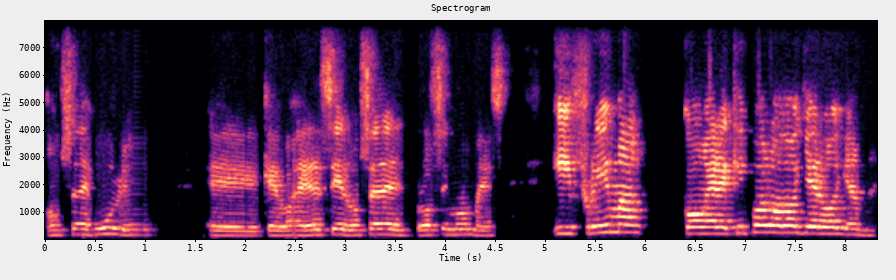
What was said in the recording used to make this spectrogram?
11 de julio, eh, que va a decir el 11 del próximo mes. Y Freeman con el equipo de los Dodgers,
